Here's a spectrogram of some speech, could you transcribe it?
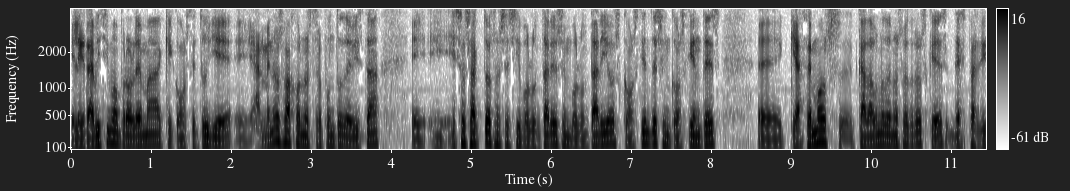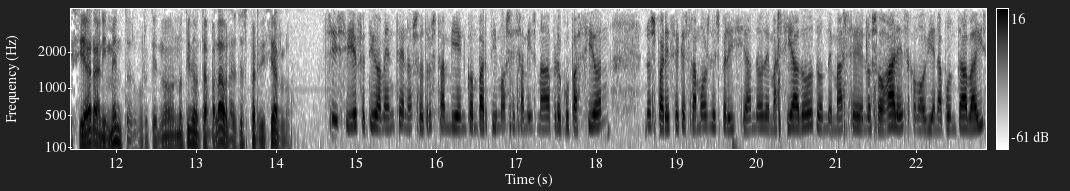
el gravísimo problema que constituye, eh, al menos bajo nuestro punto de vista, eh, esos actos, no sé si voluntarios o involuntarios, conscientes o inconscientes, que hacemos cada uno de nosotros, que es desperdiciar alimentos, porque no, no tiene otra palabra, es desperdiciarlo. Sí, sí, efectivamente. Nosotros también compartimos esa misma preocupación. Nos parece que estamos desperdiciando demasiado, donde más en los hogares, como bien apuntabais,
